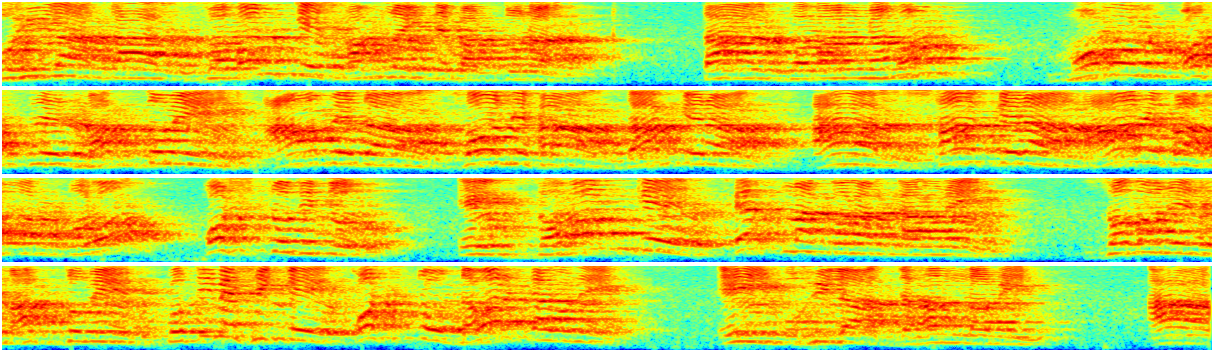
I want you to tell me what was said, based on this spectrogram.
মহিলা তার জবানকে সামলাইতে পারত না। তার জবান নামক মরণ অস্ত্রের মাধ্যমে আবেদা সনেহা জাকেরা আর শাকেরা আরেফা হওয়ার পরও কষ্ট দিত। এই জবানকে সেট না করার কারণে, জবানের মাধ্যমে প্রতিবেশীকে কষ্ট দেওয়ার কারণে এই মহিলা জাহান্নামী আর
